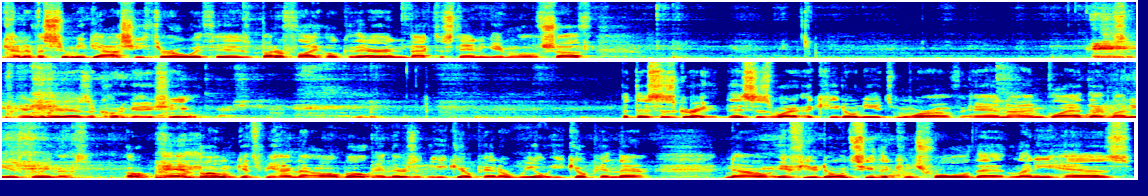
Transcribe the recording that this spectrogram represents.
kind of a sumigaeshi throw with his butterfly hook there and back to standing, gave him a little shove. There is a Kotegaeshi. But this is great. This is what Aikido needs more of, and I'm glad that Lenny is doing this. Oh, and boom, gets behind the elbow, and there's an Ikkyo pin, a real Ikkyo pin there. Now, if you don't see the control that Lenny has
